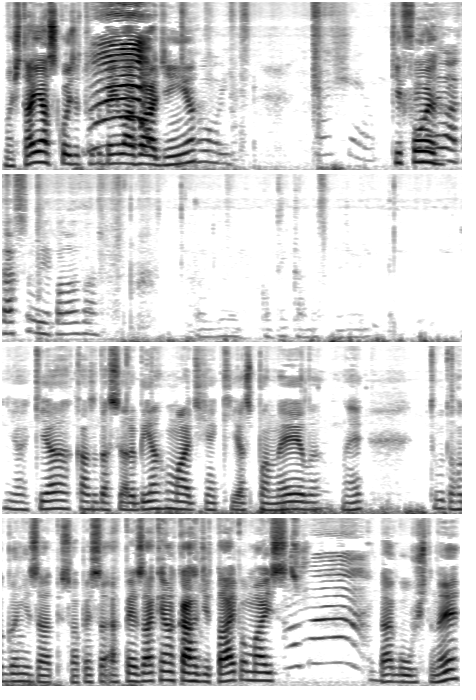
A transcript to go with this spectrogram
Mas tá aí as coisas tudo bem lavadinha. Foi. Que foi? Lá, tá suja pra lavar. Coisas aí. E aqui é a casa da senhora bem arrumadinha aqui, as panelas, né? Tudo organizado, pessoal. Apesar, apesar que é uma casa de taipa, mas dá gosto, né?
